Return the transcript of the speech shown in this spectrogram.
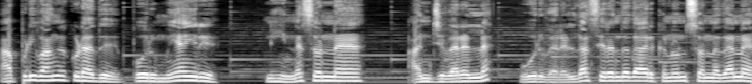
அப்படி வாங்கக்கூடாது பொறுமையா இரு. நீ என்ன சொன்ன? அஞ்சு விரல்ல ஒரு விரல் தான் சிறந்ததா இருக்கணும்னு சொன்னதானே?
